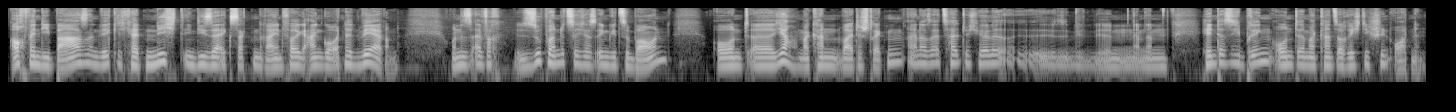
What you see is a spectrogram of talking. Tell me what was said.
Auch wenn die Basen in Wirklichkeit nicht in dieser exakten Reihenfolge angeordnet wären. Und es ist einfach super nützlich, das irgendwie zu bauen. Und äh, ja, man kann weite Strecken einerseits halt durch Hölle äh, äh, hinter sich bringen und äh, man kann es auch richtig schön ordnen.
